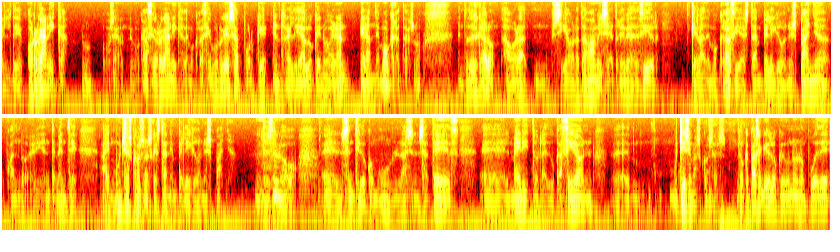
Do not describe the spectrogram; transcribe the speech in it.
el de orgánica, ¿no? o sea, democracia orgánica, democracia burguesa, porque en realidad lo que no eran eran demócratas. ¿no? Entonces, claro, ahora, si ahora Tamame se atreve a decir que la democracia está en peligro en España, cuando evidentemente hay muchas cosas que están en peligro en España. desde luego, el sentido común, la sensatez, eh, el mérito, la educación, eh, muchísimas cosas. Lo que pasa es que lo que uno no puede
